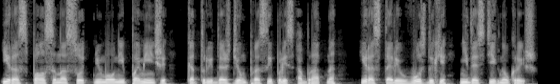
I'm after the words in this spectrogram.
и распался на сотню молний поменьше, которые дождем просыпались обратно и растали в воздухе, не достигнув крыш.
